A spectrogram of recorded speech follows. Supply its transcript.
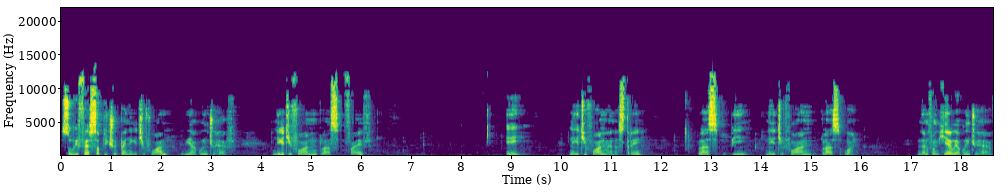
So we first substitute by negative 1 we are going to have negative 1 plus 5 a negative 1 minus 3 plus b negative 1 plus 1 and then from here we are going to have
